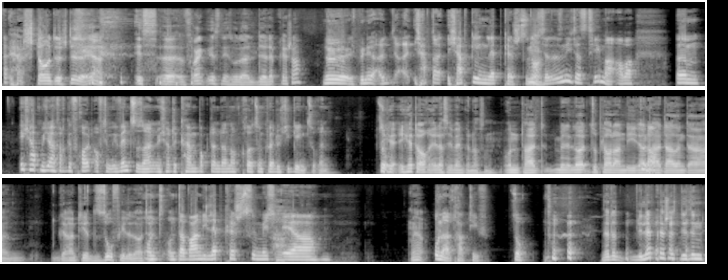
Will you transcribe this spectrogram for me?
Erstaunte Stille, ja. Ist, äh, Frank ist nicht so der, der Labcacher? Nö, ich bin ja, ich habe da, ich habe gegen Labcaches nichts. Nein. Das ist nicht das Thema, aber ähm, ich habe mich einfach gefreut, auf dem Event zu sein und ich hatte keinen Bock, dann da noch kreuz und quer durch die Gegend zu rennen. So. Ich, ich hätte auch eher das Event genossen. Und halt mit den Leuten zu plaudern, die dann Genau. halt da sind, da garantiert so viele Leute. Und, und da waren die Labcaches für mich Ah. eher ja. unattraktiv. So. Ja, das, die Labcaches, die sind,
